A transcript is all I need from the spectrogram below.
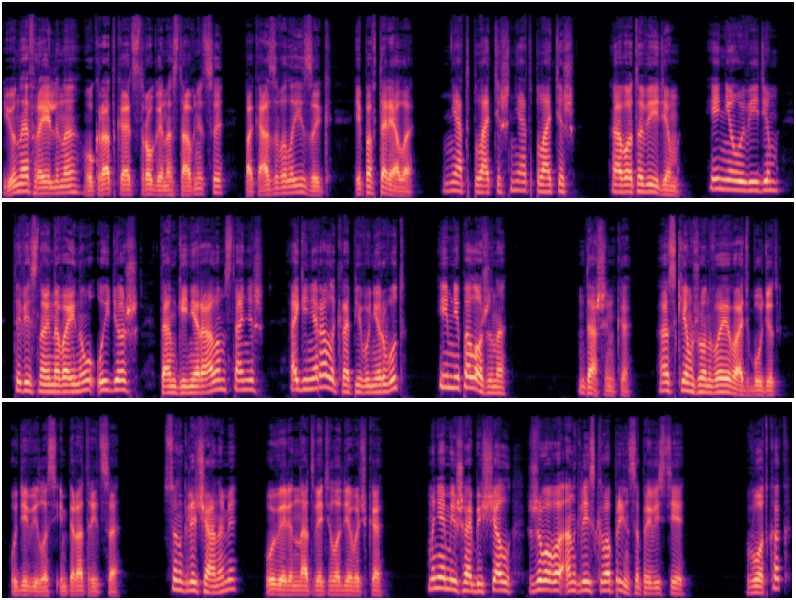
Юная фрейлина, украдкой от строгой наставницы, показывала язык и повторяла «Не отплатишь, не отплатишь. А вот увидим. И не увидим. Ты весной на войну уйдешь, там генералом станешь, а генералы крапиву не рвут. Им не положено». «Дашенька, а с кем же он воевать будет?» — удивилась императрица. «С англичанами?» — уверенно ответила девочка. «Мне Миша обещал живого английского принца привести. «Вот как?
